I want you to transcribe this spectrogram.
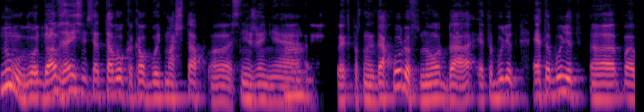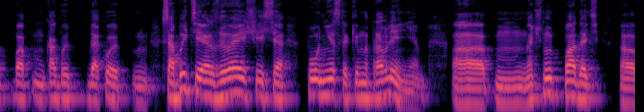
Ну, да, в зависимости от того, каков будет масштаб э, снижения mm-hmm. экспортных доходов, но да, это будет, это будет э, по, по, как бы такое событие, развивающееся по нескольким направлениям. Э, начнут падать, э,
